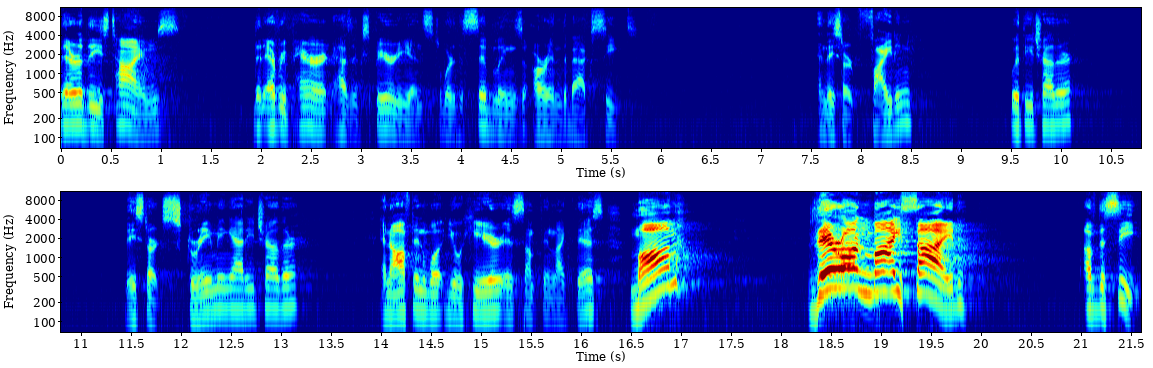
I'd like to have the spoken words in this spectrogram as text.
there are these times that every parent has experienced where the siblings are in the back seat and they start fighting with each other. They start screaming at each other. And often what you'll hear is something like this Mom, they're on my side of the seat.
